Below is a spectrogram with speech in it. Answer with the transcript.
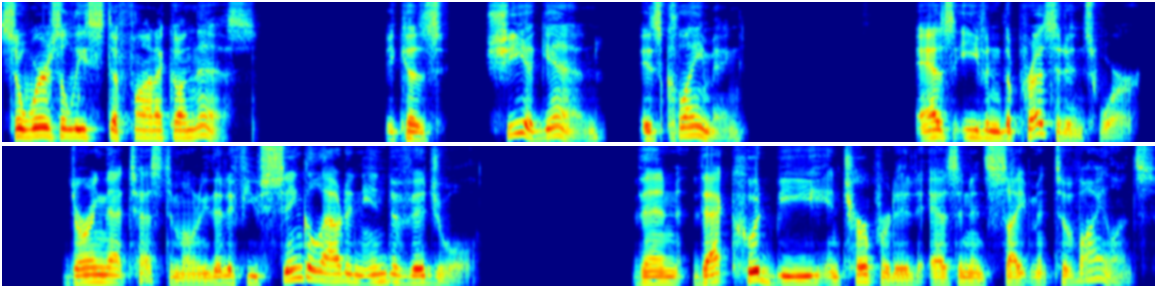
So where's Elise Stefanik on this? Because she again is claiming, as even the presidents were during that testimony, that if you single out an individual, then that could be interpreted as an incitement to violence.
